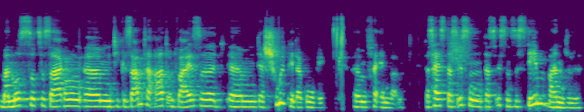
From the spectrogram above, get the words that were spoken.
Man muss sozusagen ähm, die gesamte Art und Weise ähm, der Schulpädagogik ähm, verändern. Das heißt, das ist ein, das ist ein Systemwandel,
